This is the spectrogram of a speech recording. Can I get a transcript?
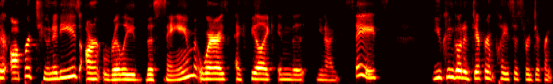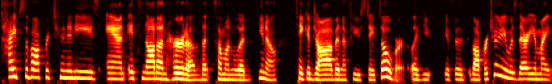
their opportunities aren't really the same. Whereas I feel like in the United States, you can go to different places for different types of opportunities, and it's not unheard of that someone would, you know, take a job in a few states over. Like you, if the opportunity was there, you might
